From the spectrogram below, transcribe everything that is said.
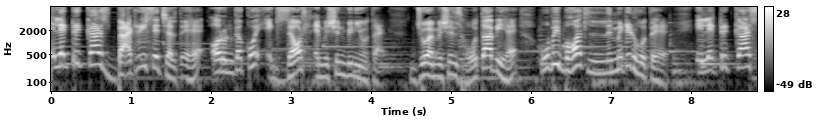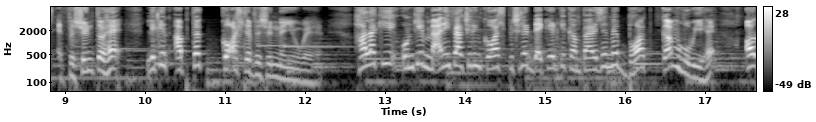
electric cars battery से चलते हैं और उनका कोई एग्जॉस्ट एमिशन भी नहीं होता है। जो एमिशन होता भी है, वो भी बहुत लिमिटेड होते हैं। इलेक्ट्रिक कार्स एफिशिएंट तो है, लेकिन अब तक कॉस्ट एफिशिएंट नहीं हुए हैं। हालाँकि उनकी मैन्युफैक्चरिंग कॉस्ट पिछले डेकेड के कंपैरिजन में बहुत कम हुई है और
